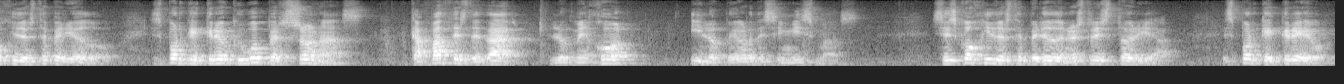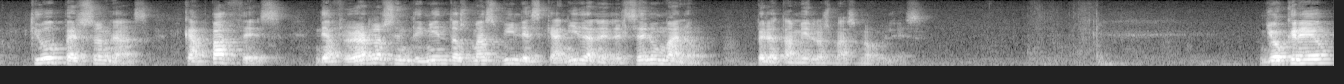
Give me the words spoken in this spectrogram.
escogido este periodo es porque creo que hubo personas capaces de dar lo mejor y lo peor de sí mismas. Si he escogido este periodo de nuestra historia es porque creo que hubo personas capaces de aflorar los sentimientos más viles que anidan en el ser humano, pero también los más nobles. Yo creo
